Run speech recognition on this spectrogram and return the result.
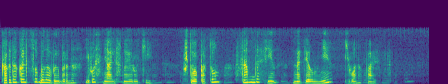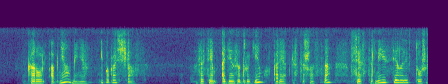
Когда кольцо было выбрано, его сняли с моей руки, чтобы потом сам дофин надел мне его на палец. Король обнял меня и попрощался. Затем один за другим в порядке старшинства все остальные сделали то же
